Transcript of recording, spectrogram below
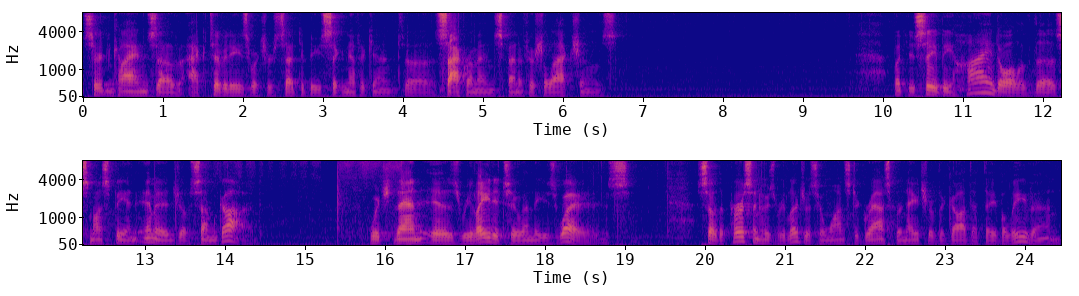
certain kinds of activities which are said to be significant, uh, sacraments, beneficial actions. But you see, behind all of this must be an image of some God, which then is related to in these ways. So the person who's religious, who wants to grasp the nature of the God that they believe in,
